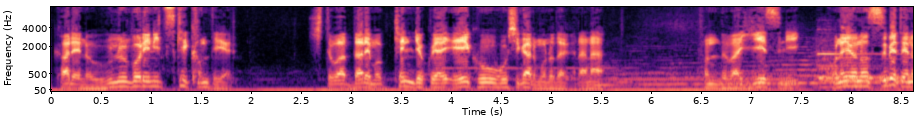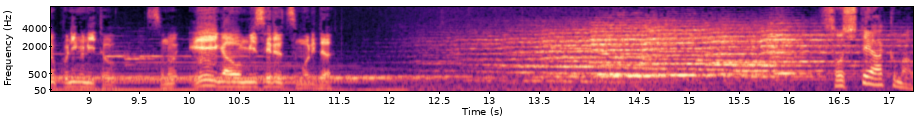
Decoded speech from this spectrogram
彼のうぬぼれにつけ込んでやる。人は誰も権力や栄光を欲しがるものだからな。今度はイエスにこの世の全ての国々とその映画を見せるつもりだ。そして悪魔は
